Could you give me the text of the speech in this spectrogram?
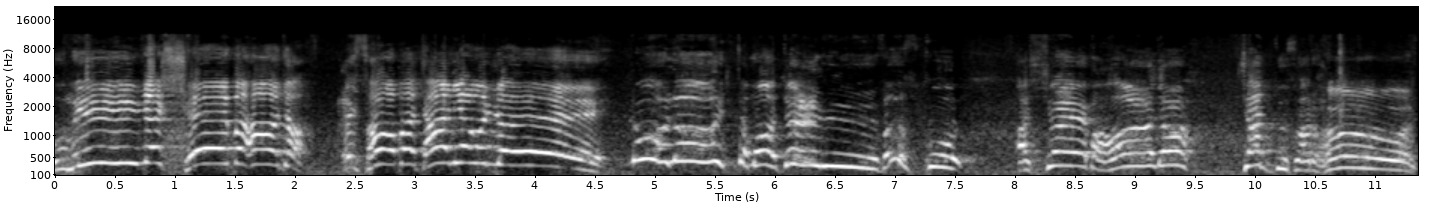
ومين الشيبة هذا؟ عصابة تانية ولا إيه لا لا انت ما تعرف اسكت الشيبة هذا جد سرحان.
